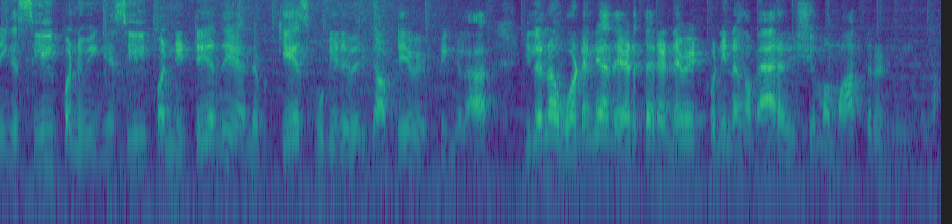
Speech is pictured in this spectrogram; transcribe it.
நீங்கள் சீல் பண்ணுவீங்க. சீல் பண்ணிவிட்டு அந்த அந்த கேஸ் முடிகிற வரைக்கும் அப்படியே வைப்பீங்களா? இல்லைன்னா உடனே அந்த இடத்த ரெனோவேட் பண்ணி நாங்கள் வேறு விஷயமா மாற்றுறீங்களா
